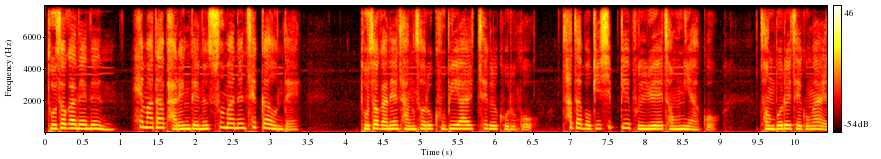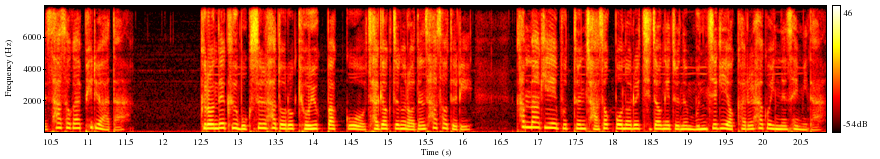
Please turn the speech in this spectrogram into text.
도서관에는 해마다 발행되는 수많은 책 가운데 도서관의 장서로 구비해야 할 책을 고르고 찾아보기 쉽게 분류해 정리하고 정보를 제공할 사서가 필요하다. 그런데 그 몫을 하도록 교육받고 자격증을 얻은 사서들이 칸막이에 붙은 좌석 번호를 지정해주는 문지기 역할을 하고 있는 셈이다.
